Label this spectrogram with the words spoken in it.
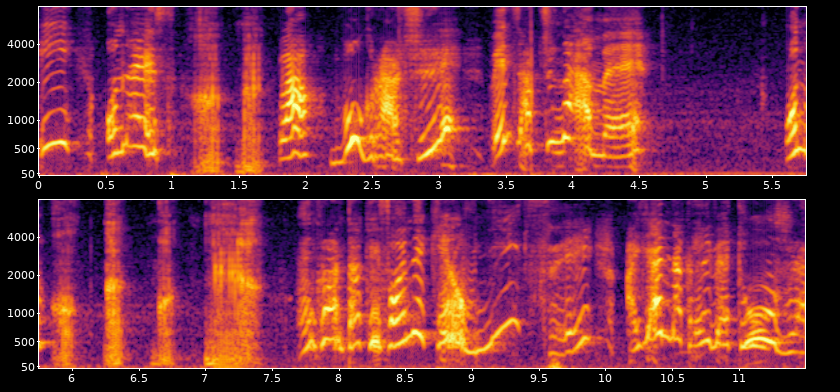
I ona jest dla graczy, więc zaczynamy. On, on gra na takiej fajnej kierownicy, a ja na klawiaturze.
